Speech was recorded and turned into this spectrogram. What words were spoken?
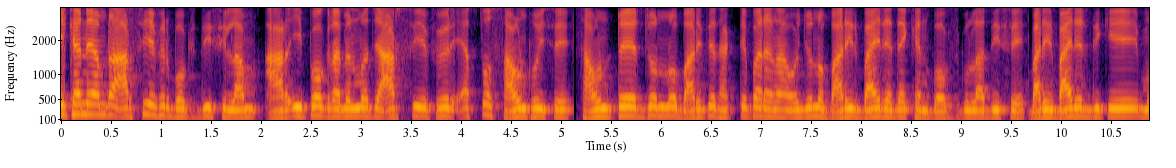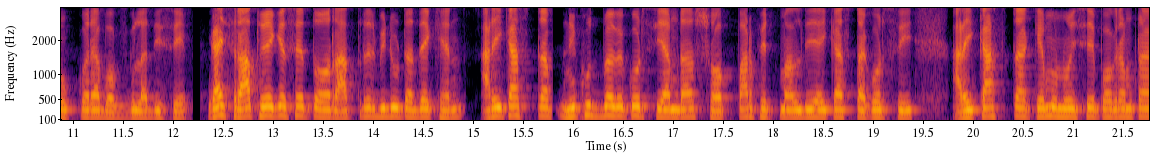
এইখানে আমরা আরসিএফ এর বক্স দিয়েছিলাম আর এই প্রোগ্রামের মাঝে আরসিএফ এর এত সাউন্ড হয়েছে সাউন্ডের জন্য বাড়িতে থাকতে পারে না, ওই জন্য বাড়ির বাইরে দেখেন বক্সগুলা দিছে, বাড়ির বাইরের দিকে মুখ করা বক্সগুলা দিছে। গাইস রাত হয়ে গেছে, তো রাত্রের ভিডিওটা দেখেন। আর এই কাজটা নিখুঁতভাবে করছি আমরা, সব পারফেক্ট মাল দিয়ে এই কাজটা করছি। আর এই কাজটা কেমন হয়েছে, প্রোগ্রামটা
